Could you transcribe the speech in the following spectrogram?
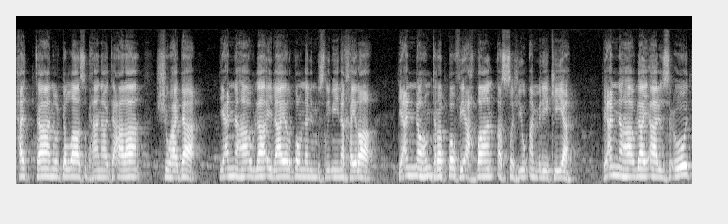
حتى نلقى الله سبحانه وتعالى شهداء لأن هؤلاء لا يرضون للمسلمين خيرا لأنهم تربوا في أحضان الصهيو أمريكية لأن هؤلاء آل سعود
